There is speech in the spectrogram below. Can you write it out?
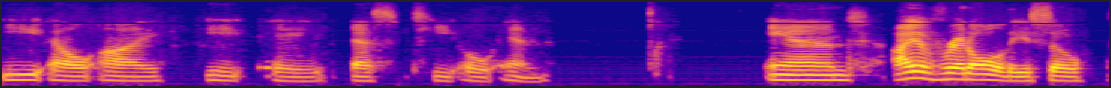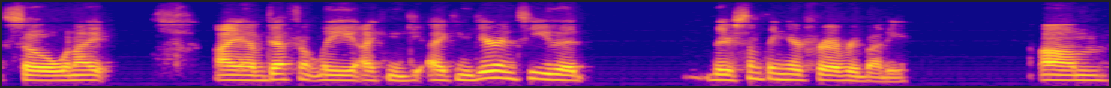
E L I E A S T O N. And I have read all of these, so so when I I have definitely I can I can guarantee that there's something here for everybody. Um,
